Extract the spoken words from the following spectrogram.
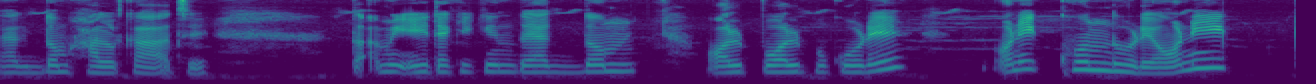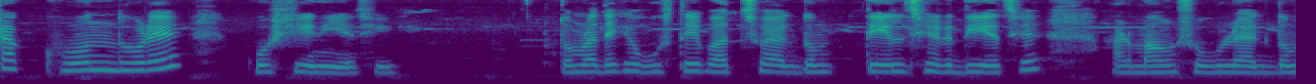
একদম হালকা আছে। তো আমি এটাকে কিন্তু একদম অল্প অল্প করে অনেকক্ষণ ধরে অনেকটাক্ষণ ধরে কষিয়ে নিয়েছি। তোমরা দেখে বুঝতেই পারছ, একদম তেল ছেড়ে দিয়েছে আর মাংসগুলো একদম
